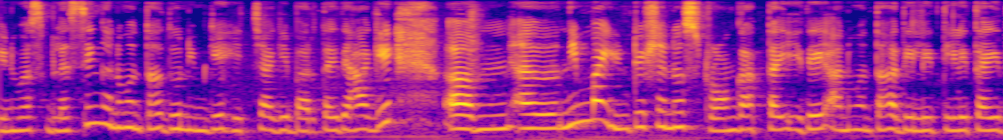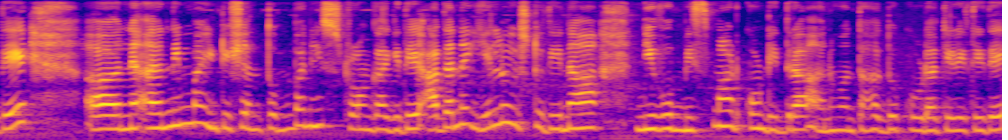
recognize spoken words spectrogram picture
ಯೂನಿವರ್ಸ್ ಬ್ಲೆಸ್ಸಿಂಗ್ ಅನ್ನುವಂಥದ್ದು ನಿಮಗೆ ಹೆಚ್ಚಾಗಿ ಬರ್ತಾ ಇದೆ. ಹಾಗೆ ನಿಮ್ಮ ಇಂಟ್ಯೂಷನ್ ಸ್ಟ್ರಾಂಗ್ ಆಗ್ತಾ ಇದೆ ಅನ್ನುವಂತಹದ್ದು ಇಲ್ಲಿ ತಿಳಿತಾ ಇದೆ. ನಿಮ್ಮ ಇಂಟ್ಯೂಷನ್ ತುಂಬಾ ಸ್ಟ್ರಾಂಗ್ ಆಗಿದೆ. ಅದನ್ನು ಎಲ್ಲೋ ಇಷ್ಟು ದಿನ ನೀವು ಮಿಸ್ ಮಾಡ್ಕೊಂಡಿದ್ರ ಅನ್ನುವಂತಹದ್ದು ಕೂಡ ತಿಳಿತಿದೆ.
